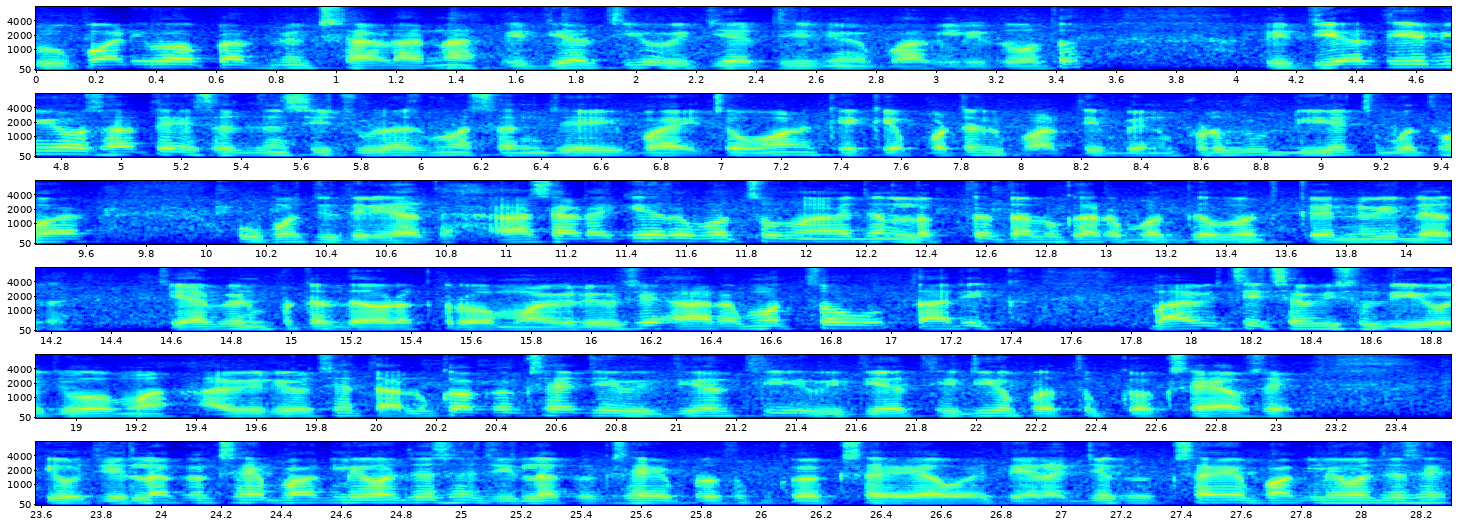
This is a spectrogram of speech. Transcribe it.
રૂપાળીવા પ્રાથમિક શાળાના વિદ્યાર્થીઓ વિદ્યાર્થીનીઓ ભાગ લીધો હતો. વિદ્યાર્થીનીઓ સાથે સજ્જનસિંહ ચુડાસમા, Sanjaybhai Chauhan K K Patel, Bhartiben Phaldu DH Bathwar ઉપસ્થિત રહ્યા હતા. આ શાળાકીય રમતોત્સવનું આયોજન લખતર તાલુકા રમતગમત કન્વીનર જયાબેન પટેલ દ્વારા કરવામાં આવી રહ્યું છે. આ રમતોત્સવ તારીખ બાવીસથી છવ્વીસ સુધી યોજવામાં આવી રહ્યો છે. તાલુકા કક્ષાએ જે વિદ્યાર્થી, વિદ્યાર્થીનીઓ પ્રથમ કક્ષાએ આવશે, તેઓ જિલ્લા કક્ષાએ ભાગ લેવા જશે. જિલ્લા કક્ષાએ પ્રથમ કક્ષાએ આવે તે રાજ્ય કક્ષાએ ભાગ લેવા જશે.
